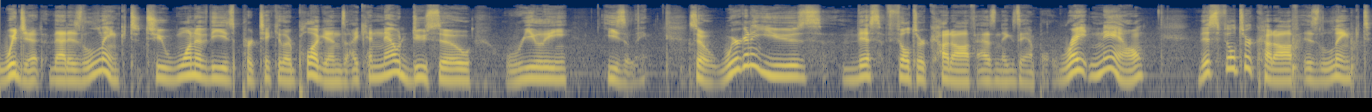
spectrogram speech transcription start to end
widget that is linked to one of these particular plugins, I can now do so really easily. So we're going to use this filter cutoff as an example. Right now, this filter cutoff is linked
